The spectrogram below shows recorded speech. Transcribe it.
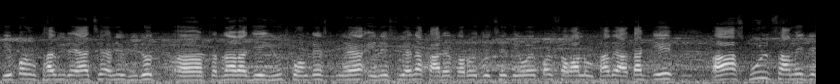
તે પણ ઉઠાવી રહ્યા છે અને વિરોધ કરનારા જે યુથ કોંગ્રેસના એનએસયુઆઈના કાર્યકરો જે છે તેઓએ પણ સવાલ ઉઠાવ્યા હતા કે આ સ્કૂલ સામે જે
